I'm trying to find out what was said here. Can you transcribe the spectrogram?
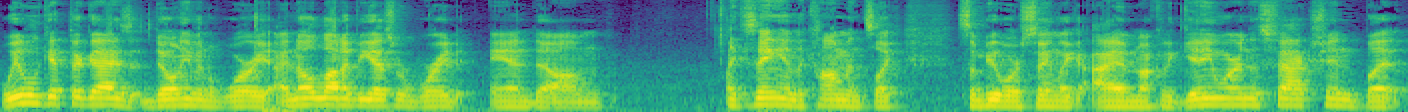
we will get there, guys. Don't even worry. I know a lot of you guys were worried, and um, like saying in the comments, like some people were saying, like I am not going to get anywhere in this faction, but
